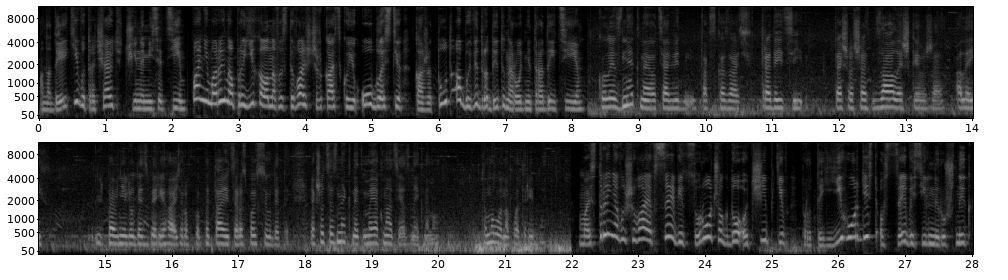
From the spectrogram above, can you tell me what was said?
а на деякі витрачають чи не місяці. Пані Марина приїхала на фестиваль з Черкаської області. Каже, тут, аби відродити народні традиції. коли зникне оця так сказати традиції, те, що ще залишки вже, але їх певні люди зберігають, питаються розповсюдити. Якщо це зникне, ми як нація зникнемо. Тому воно потрібне. Майстриня вишиває все від сорочок до очіпків. Проте її гордість – ось цей весільний рушник.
